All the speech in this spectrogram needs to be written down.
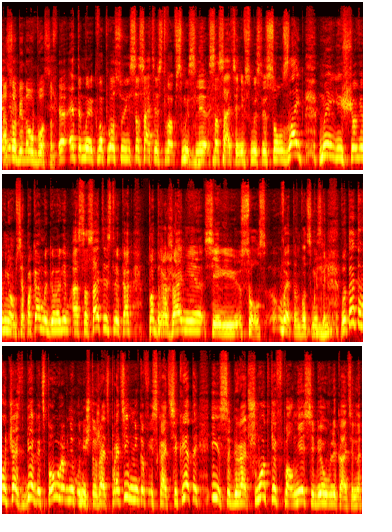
э, Особенно у боссов. Э, это мы к вопросу и сосательства в смысле сосать, а не в смысле Souls-like. Мы еще вернемся. Пока мы говорим говорим о сосательстве как подражание серии Souls. В этом вот смысле. Mm-hmm. Вот эта вот часть бегать по уровням, уничтожать противников, искать секреты и собирать шмотки вполне себе увлекательно.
